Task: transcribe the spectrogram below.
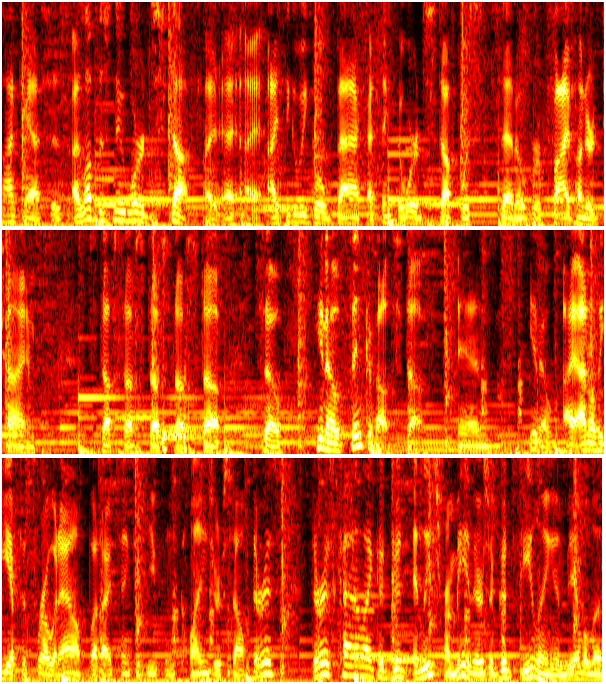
podcast is I love this new word stuff. I, I, I think if we go back, I think the word stuff was said over 500 times. Stuff, stuff, stuff, stuff, stuff. So, you know, think about stuff. And, you know, I, I don't think you have to throw it out, but I think if you can cleanse yourself, there is there is kind of like a good, at least for me, there's a good feeling and be able to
